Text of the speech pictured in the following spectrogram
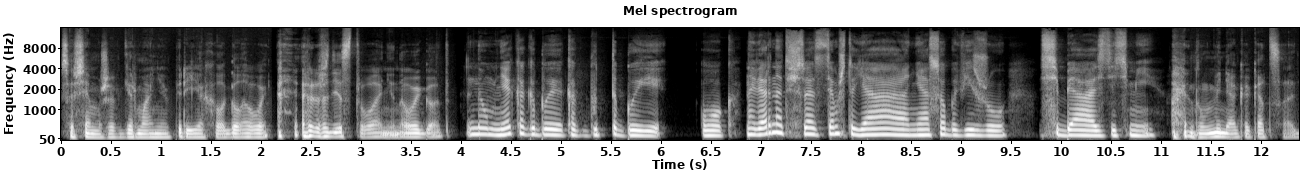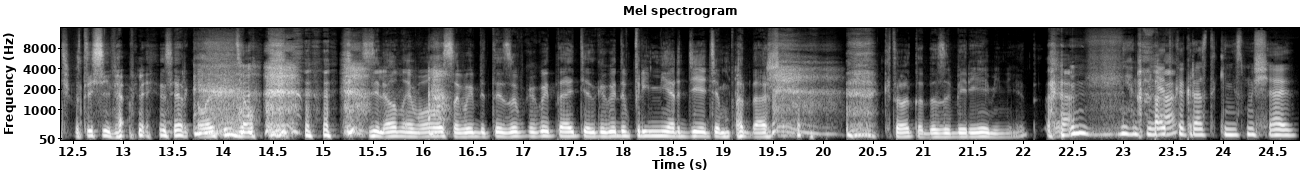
Совсем уже в Германию переехала головой. Рождество, а не Новый год. Ну, мне как бы, как будто бы ок. Наверное, это связано с тем, что я не особо вижу себя с детьми. Ну, меня как отца. Типа, ты себя, блядь, в зеркало видел? Зеленые волосы, выбитый зуб, какой-то отец, какой-то пример детям подашь. Кто-то да забеременеет. Нет, меня это как раз-таки не смущает.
